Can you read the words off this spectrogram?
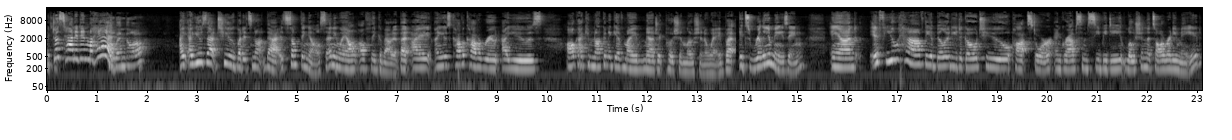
I just had it in my head. Calendula? I, I use that too, but it's not that. It's something else. Anyway, I'll, I'll think about it. But I, I use kava kava root. I use all. I am not going to give my magic potion lotion away, but it's really amazing. And if you have the ability to go to a pot store and grab some CBD lotion that's already made,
